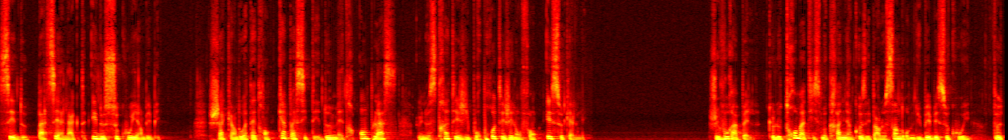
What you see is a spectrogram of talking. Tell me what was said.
c'est de passer à l'acte et de secouer un bébé. Chacun doit être en capacité de mettre en place une stratégie pour protéger l'enfant et se calmer. Je vous rappelle que le traumatisme crânien causé par le syndrome du bébé secoué peut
